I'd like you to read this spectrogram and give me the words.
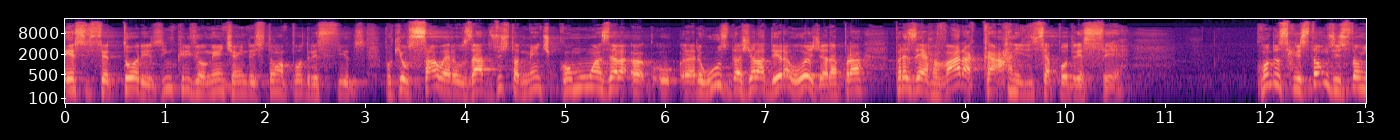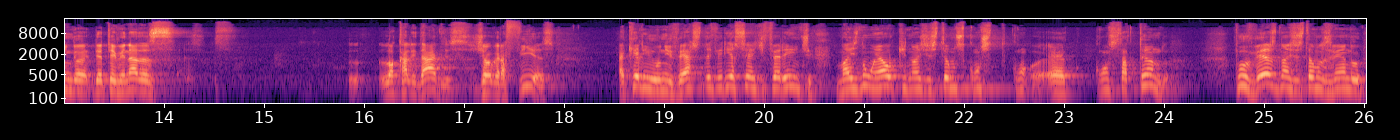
esses setores, incrivelmente, ainda estão apodrecidos, porque o sal era usado justamente como uma, ah, era o uso da geladeira hoje, era para preservar a carne de se apodrecer. Quando os cristãos estão em determinadas localidades, geografias, aquele universo deveria ser diferente, mas não é o que nós estamos é, constatando. Por vezes nós estamos vendo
